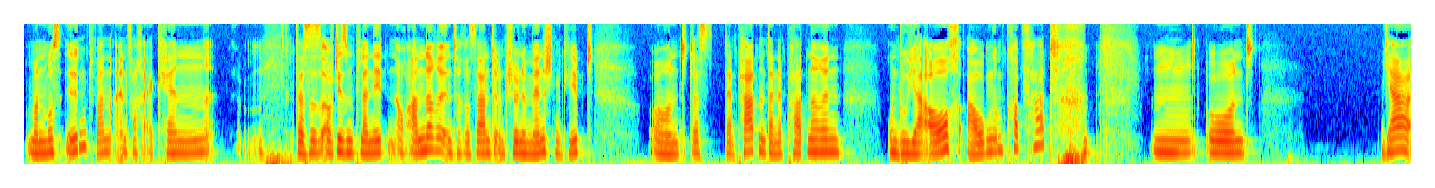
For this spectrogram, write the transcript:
Man muss irgendwann einfach erkennen, dass es auf diesem Planeten auch andere interessante und schöne Menschen gibt und dass dein Partner, deine Partnerin und du ja auch Augen im Kopf hat. und ja,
